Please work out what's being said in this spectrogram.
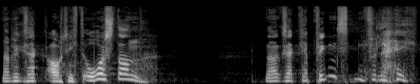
dann habe ich gesagt, auch nicht Ostern. Dann habe ich gesagt, ja, Pfingsten vielleicht.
